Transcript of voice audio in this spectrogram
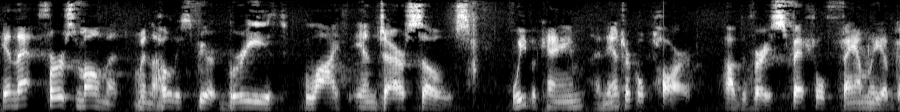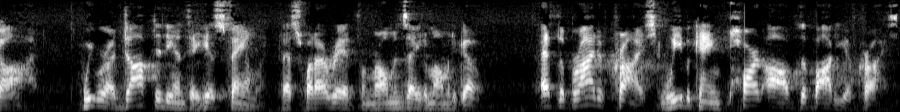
In that first moment when the Holy Spirit breathed life into our souls, we became an integral part of the very special family of God. We were adopted into His family. That's what I read from Romans 8 a moment ago. As the bride of Christ, we became part of the body of Christ,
